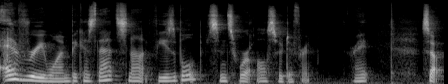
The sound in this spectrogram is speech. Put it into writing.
everyone because that's not feasible since we're all so different, right? So,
